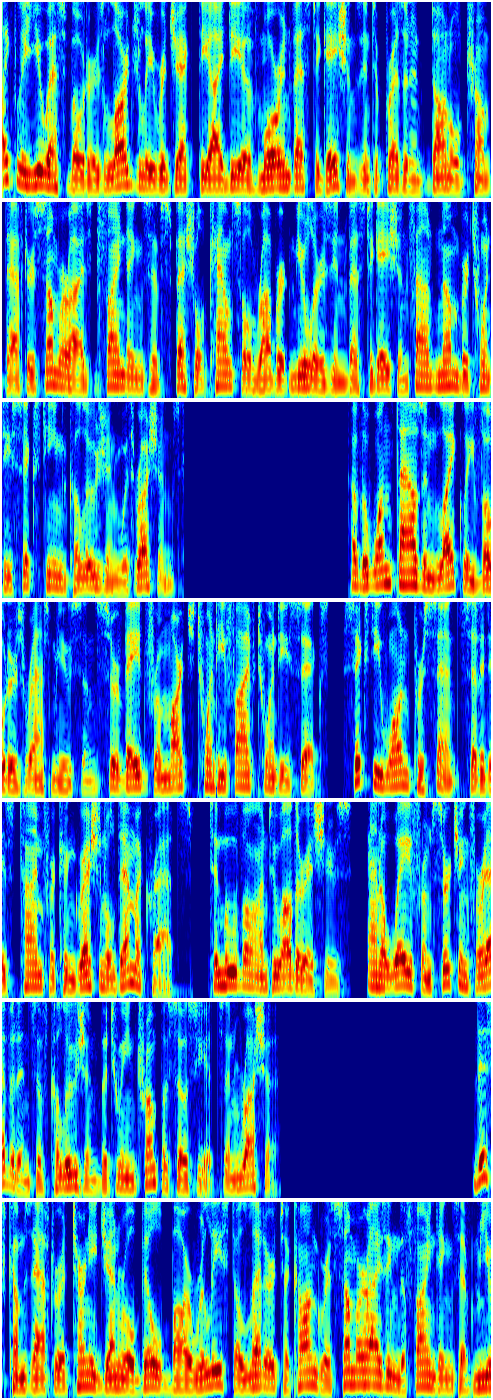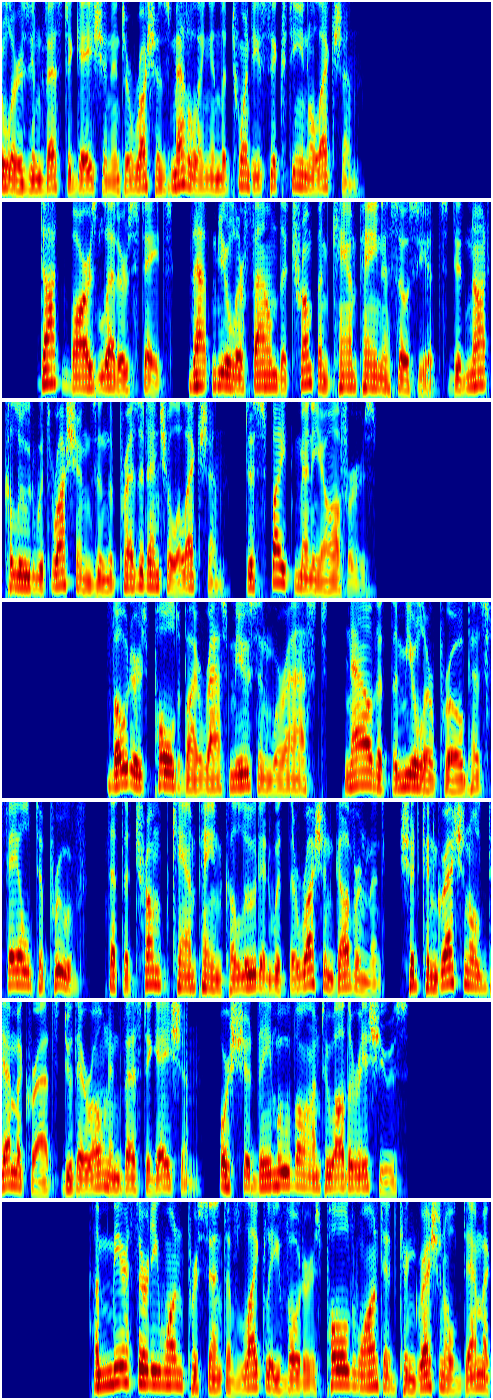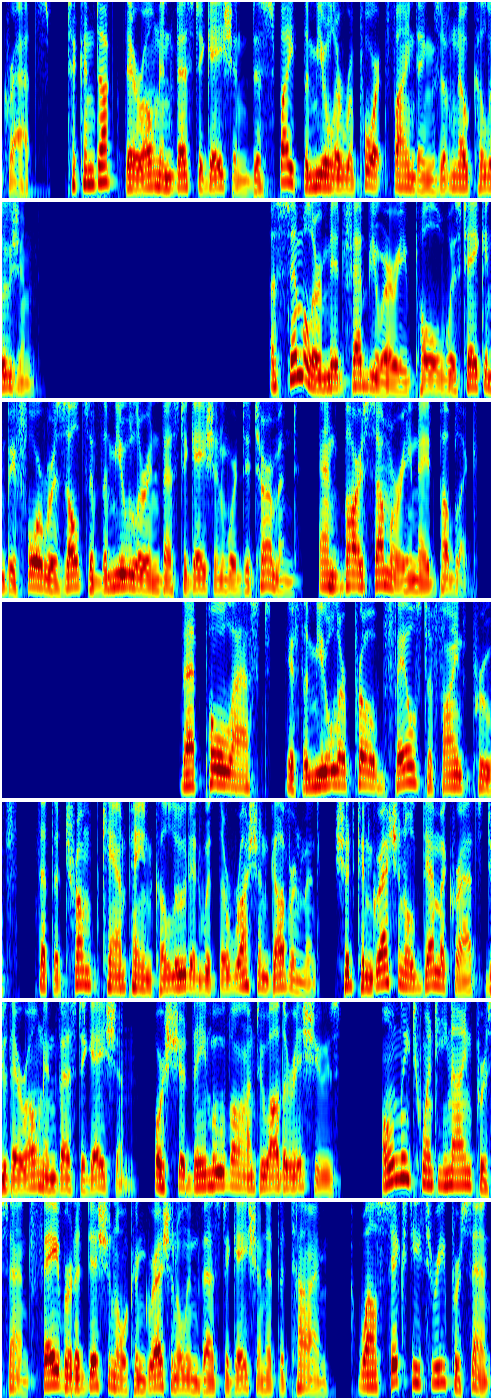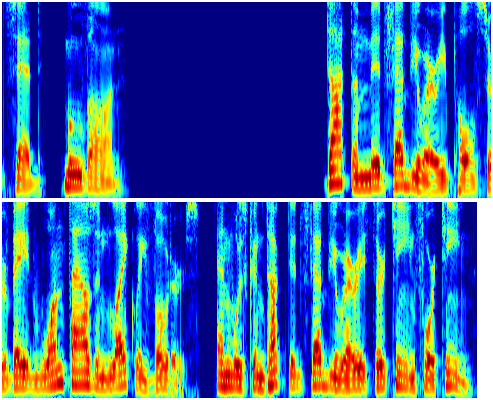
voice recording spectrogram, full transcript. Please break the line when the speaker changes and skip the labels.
Likely U.S. voters largely reject the idea of more investigations into President Donald Trump after summarized findings of special counsel Robert Mueller's investigation found number 2016 collusion with Russians. Of the 1,000 likely voters Rasmussen surveyed from March 25-26, 61% said it is time for congressional Democrats to move on to other issues and away from searching for evidence of collusion between Trump associates and Russia. This comes after Attorney General Bill Barr released a letter to Congress summarizing the findings of Mueller's investigation into Russia's meddling in the 2016 election. Barr's letter states that Mueller found that Trump and campaign associates did not collude with Russians in the presidential election, despite many offers. Voters polled by Rasmussen were asked, now that the Mueller probe has failed to prove that the Trump campaign colluded with the Russian government, should congressional Democrats do their own investigation, or should they move on to other issues? A mere 31% of likely voters polled wanted congressional Democrats to conduct their own investigation despite the Mueller report findings of no collusion. A similar mid-February poll was taken before results of the Mueller investigation were determined and Barr's summary made public. That poll asked if the Mueller probe fails to find proof that the Trump campaign colluded with the Russian government, should congressional Democrats do their own investigation or should they move on to other issues? Only 29% favored additional congressional investigation at the time, while 63% said, move on. The mid-February poll surveyed 1,000 likely voters and was conducted February 13-14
